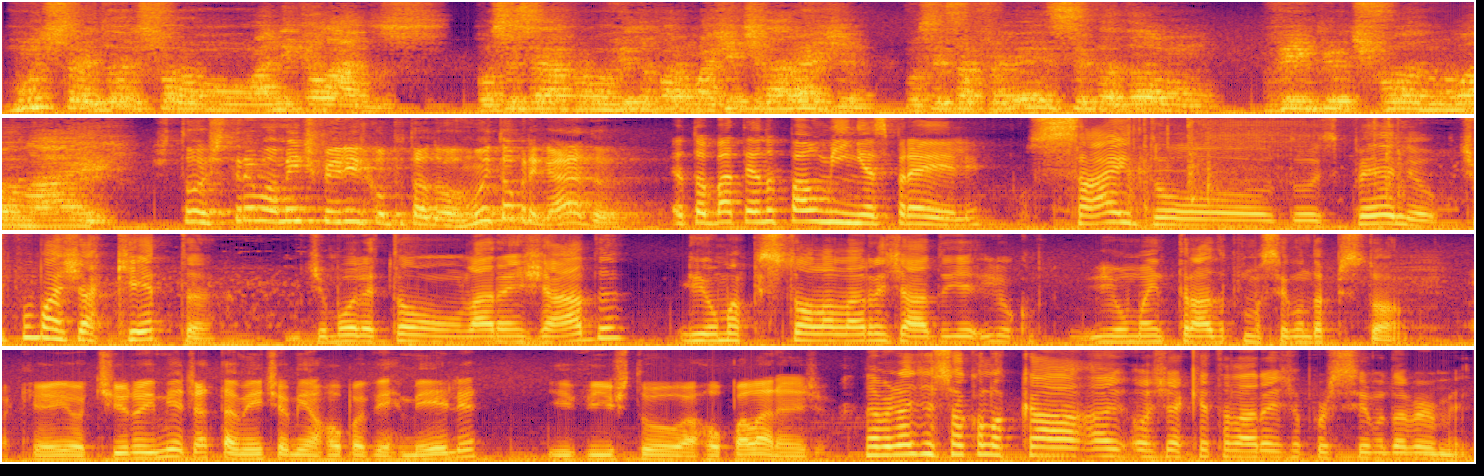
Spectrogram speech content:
Muitos traidores foram aniquilados. Você será promovido para um agente laranja. Você está feliz, cidadão? Vem Beautiful no One Eye. Estou extremamente feliz, computador. Muito obrigado. Eu tô batendo palminhas pra ele. Sai do, do espelho, tipo uma jaqueta de moletom laranjada e uma pistola laranjada e, e e uma entrada para uma segunda pistola. Ok, eu tiro imediatamente a minha roupa vermelha e visto a roupa laranja. Na verdade é só colocar a, a jaqueta laranja por cima da vermelha.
